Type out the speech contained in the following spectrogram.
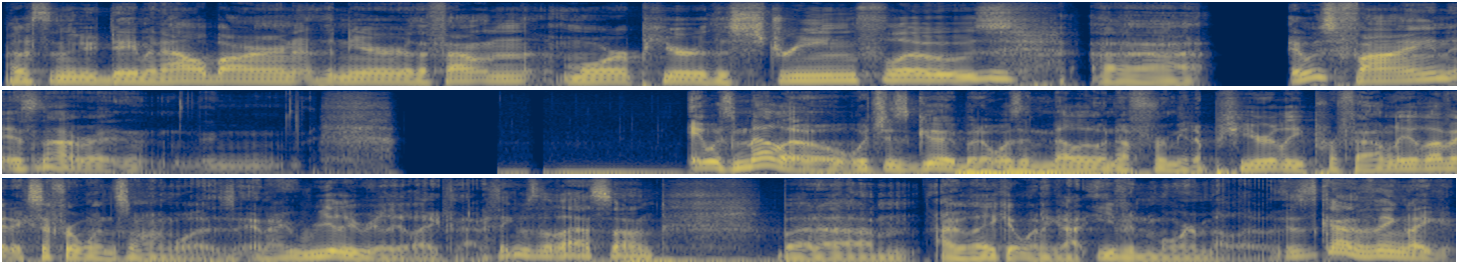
I listened to the new Damon Albarn, The Nearer the Fountain, More Pure the Stream Flows. Uh, it was fine. It's not right. It was mellow, which is good, but it wasn't mellow enough for me to purely profoundly love it, except for one song was. And I really, really liked that. I think it was the last song, but um, I like it when it got even more mellow. This is kind of thing like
